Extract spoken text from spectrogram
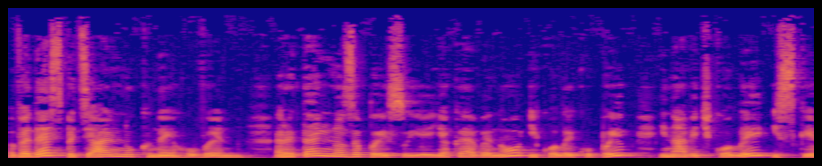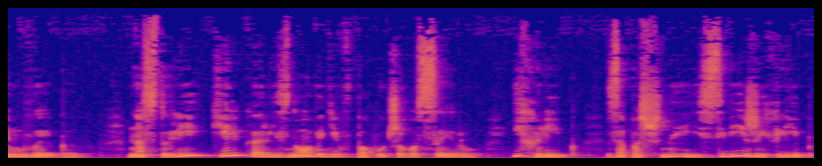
веде спеціальну книгу вин, ретельно записує, яке вино і коли купив, і навіть коли і з ким випив. На столі кілька різновидів пахучого сиру і хліб. Запашний, свіжий хліб,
